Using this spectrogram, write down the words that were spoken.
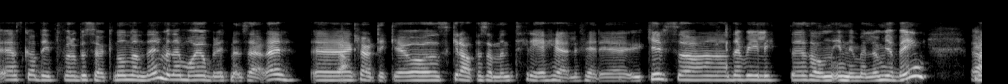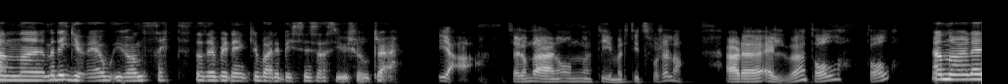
Jeg skal dit for å besøke noen venner, men jeg må jobbe litt mens jeg er der. Uh, Ja. Jeg klarte ikke å skrape sammen tre hele ferieuker, så det blir litt uh, sånn innimellom jobbing. Ja. Men, uh, men det gjør jeg jo uansett, så det blir egentlig bare business as usual, tror jeg. Ja, selv om det er noen timer tidsforskjell, da. Er det 11? 12? 12? Ja, nå er det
